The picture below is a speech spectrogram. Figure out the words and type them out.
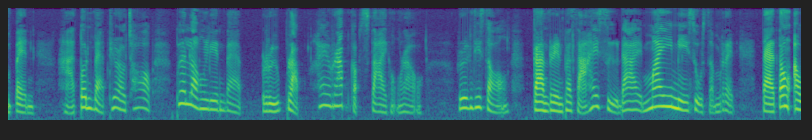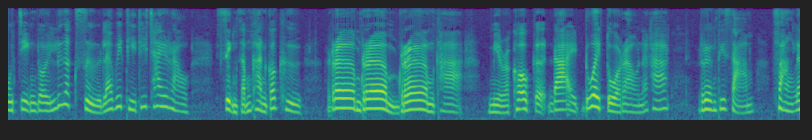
ำเป็น หาต้นแบบที่เราชอบ เพื่อลองเรียนแบบ หรือปรับให้รับกับสไตล์ของเรา เรื่องที่สองการเรียนภาษาให้สื่อได้ไม่มีสูตรสำเร็จ แต่ต้องเอาจริงโดยเลือกสื่อและวิธีที่ใช่เรา สิ่งสำคัญก็คือ เริ่มเริ่ม เริ่มค่ะมิราเคิลเกิดได้ด้วยตัวเรานะคะ เรื่องที่สามฟังและ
